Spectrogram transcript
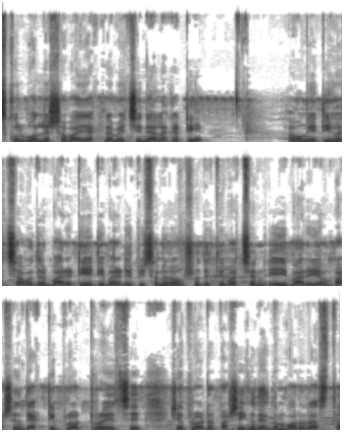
স্কুল বললে সবাই এক নামে চিনে এলাকাটি, এবং এটি হচ্ছে আমাদের বাড়িটি। এটি বাড়িটির পিছনের অংশ, দেখতে পাচ্ছেন। এই বাড়ির এবং পাশে কিন্তু একটি প্লট রয়েছে। সেই প্লটের পাশেই কিন্তু একদম বড় রাস্তা,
